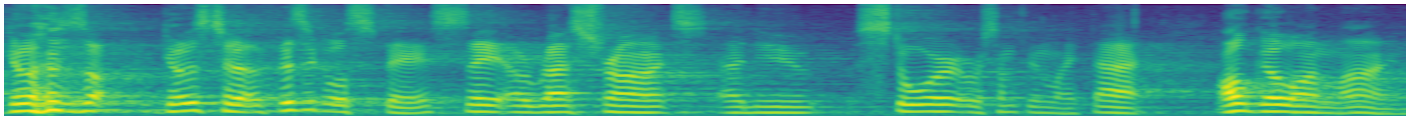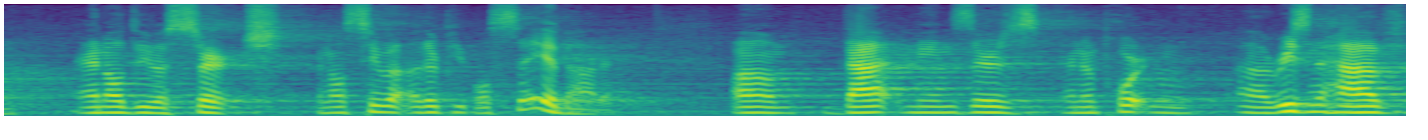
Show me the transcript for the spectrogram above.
goes, goes to a physical space, say a restaurant, a new store, or something like that, I'll go online and I'll do a search and I'll see what other people say about it. Um, that means there's an important uh, reason to have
